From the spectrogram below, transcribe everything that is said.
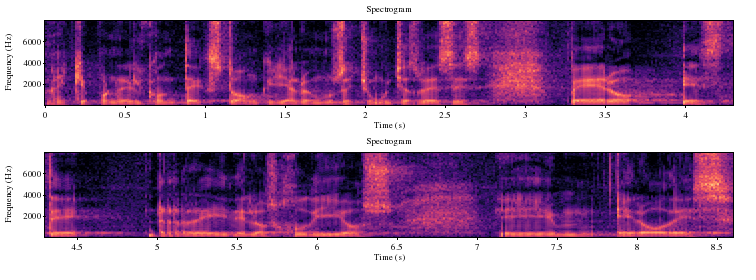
Hay que poner el contexto, aunque ya lo hemos hecho muchas veces, pero este rey de los judíos, eh, Herodes,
